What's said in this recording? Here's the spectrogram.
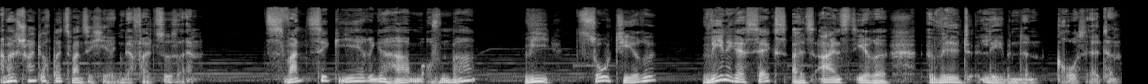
Aber es scheint auch bei 20-Jährigen der Fall zu sein. 20-Jährige haben offenbar, wie Zootiere, weniger Sex als einst ihre wild lebenden Großeltern.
